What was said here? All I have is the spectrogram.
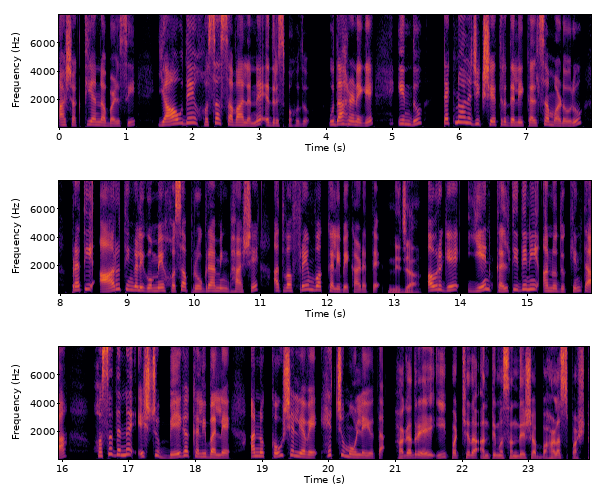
ಆ ಶಕ್ತಿಯನ್ನ ಬಳಸಿ ಯಾವುದೇ ಹೊಸ ಸವಾಲನ್ನೇ ಎದುರಿಸಬಹುದು. ಉದಾಹರಣೆಗೆ ಇಂದು ಟೆಕ್ನಾಲಜಿ ಕ್ಷೇತ್ರದಲ್ಲಿ ಕೆಲಸ ಮಾಡೋರು ಪ್ರತಿ ಆರು ತಿಂಗಳಿಗೊಮ್ಮೆ ಹೊಸ ಪ್ರೋಗ್ರಾಮಿಂಗ್ ಭಾಷೆ ಅಥವಾ ಫ್ರೇಮ್ವರ್ಕ್ ಕಲಿಬೇಕಾಡತ್ತೆ ನಿಜ. ಅವ್ರಿಗೆ ಏನ್ ಕಲ್ತಿದ್ದೀನಿ ಅನ್ನೋದಕ್ಕಿಂತ ಹೊಸದನ್ನ ಎಷ್ಟು ಬೇಗ ಕಲಿಬಲ್ಲೆ ಅನ್ನೋ ಕೌಶಲ್ಯವೇ ಹೆಚ್ಚು ಮೌಲ್ಯಯುತ. ಹಾಗಾದ್ರೆ ಈ ಪಠ್ಯದ ಅಂತಿಮ ಸಂದೇಶ ಬಹಳ ಸ್ಪಷ್ಟ.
